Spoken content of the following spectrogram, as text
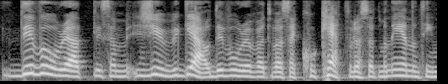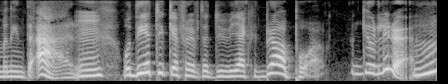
Det vore att liksom ljuga och det vore att vara så här kokett och låtsas att man är någonting man inte är. Mm. Och det tycker jag för övrigt att du är jäkligt bra på. Gullig du är. Mm.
